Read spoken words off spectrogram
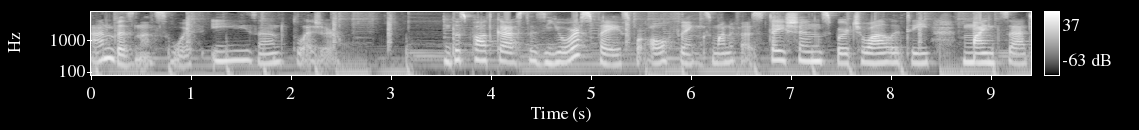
and business with ease and pleasure. This podcast is your space for all things manifestation, spirituality, mindset,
